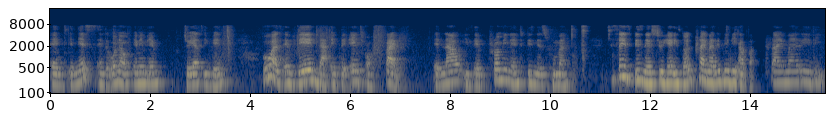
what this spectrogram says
and a nurse and the owner of MMM Joyous Events, who was a vendor at the age of five and now is a prominent businesswoman. She says business to her is not primarily about primarily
